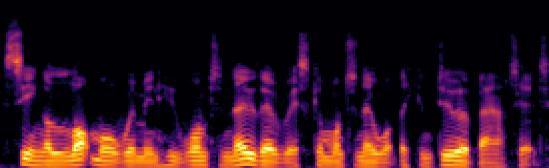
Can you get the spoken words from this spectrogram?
seeing a lot more women who want to know their risk and want to know what they can do about it.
